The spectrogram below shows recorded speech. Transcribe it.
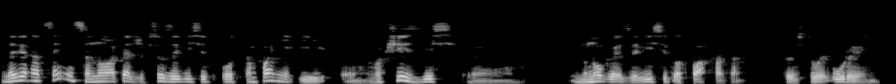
наверное, ценится, но, опять же, все зависит от компании, и э, вообще здесь э, многое зависит от паспорта. То есть твой уровень,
